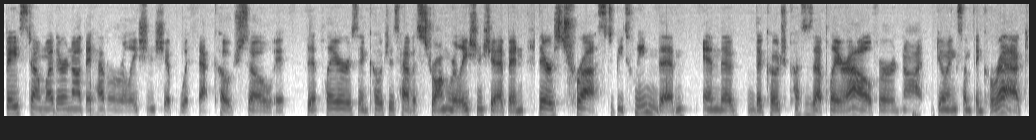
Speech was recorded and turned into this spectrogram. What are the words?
based on whether or not they have a relationship with that coach. So if the players and coaches have a strong relationship and there's trust between them and the the coach cusses that player out for not doing something correct,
